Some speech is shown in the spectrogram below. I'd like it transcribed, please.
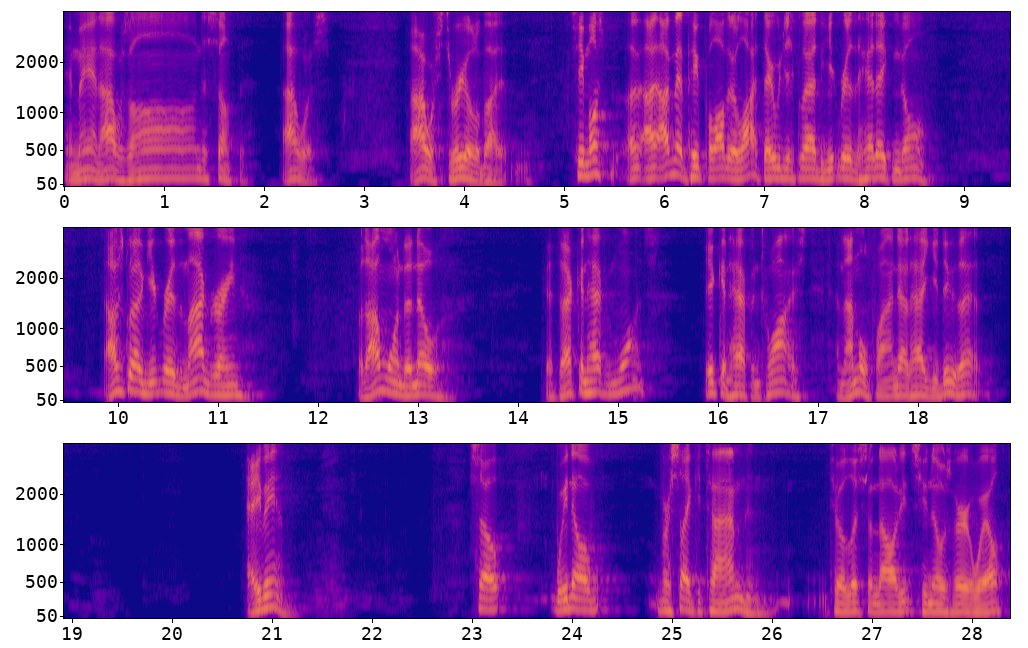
And man, I was on to something. I was, I was thrilled about it. See, most I, have met people all their life. They were just glad to get rid of the headache and go on. I was glad to get rid of the migraine, but I wanted to know if that can happen once, it can happen twice, and I'm gonna find out how you do that. Amen. Amen. So we know, for sake of time, and to a listening audience who knows very well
